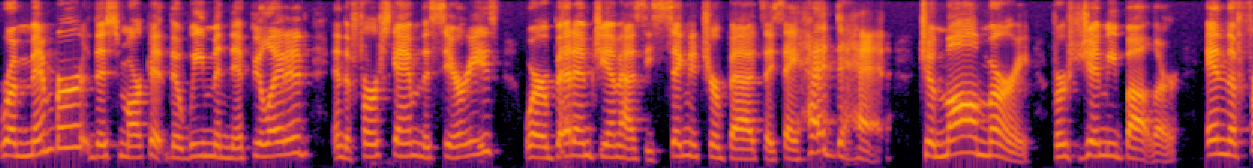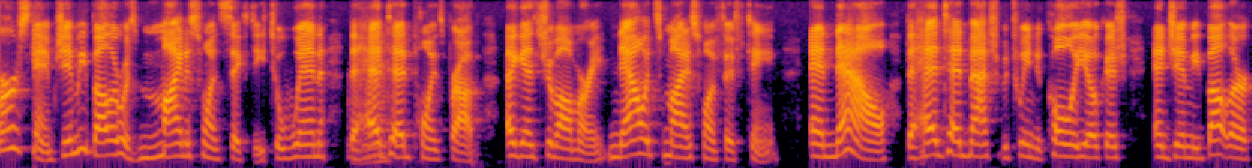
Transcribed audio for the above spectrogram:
remember this market that we manipulated in the first game of the series where BetMGM has these signature bets. They say head to head Jamal Murray versus Jimmy Butler. In the first game, Jimmy Butler was minus 160 to win the head to head points prop against Jamal Murray. Now it's minus 115. And now the head to head match between Nikola Jokic and Jimmy Butler,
